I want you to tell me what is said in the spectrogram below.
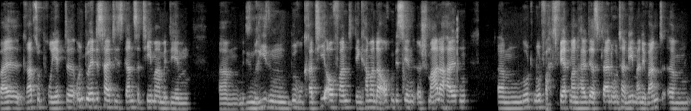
weil gerade so Projekte und du hättest halt dieses ganze Thema mit dem, ähm, mit diesem riesen Bürokratieaufwand, den kann man da auch ein bisschen äh, schmaler halten. Ähm, not, notfalls fährt man halt das kleine Unternehmen an die Wand. Ähm,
